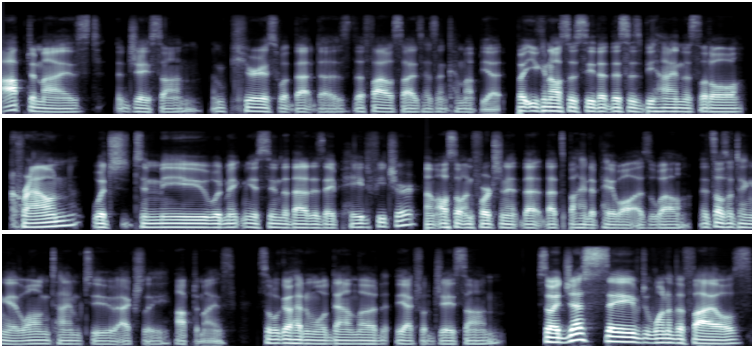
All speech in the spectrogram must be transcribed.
optimized JSON. I'm curious what that does. The file size hasn't come up yet. But you can also see that this is behind this little crown, which to me would make me assume that that is a paid feature. Um, also unfortunate that that's behind a paywall as well. It's also taking a long time to actually optimize. So we'll go ahead and we'll download the actual JSON. So I just saved one of the files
